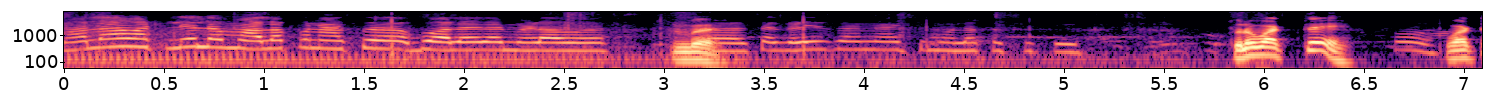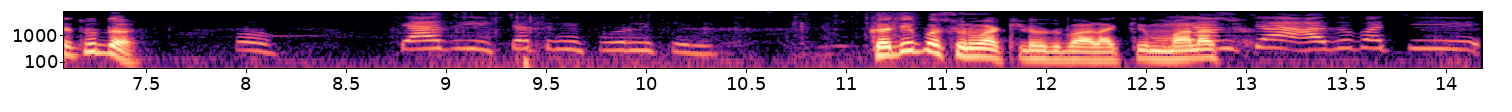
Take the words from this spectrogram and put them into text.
मला वाटलेलं मला पण असं बोलायला मिळावं. बर. अं, सगळेजणांची मुलाखत होते. तुला वाटतंय? हो. वाटत होतं? हो. त्याच इच्छा तुम्ही पूर्ण केली. कधीपासून वाटलं होतं बाळा की मला आमच्या आजोबाची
